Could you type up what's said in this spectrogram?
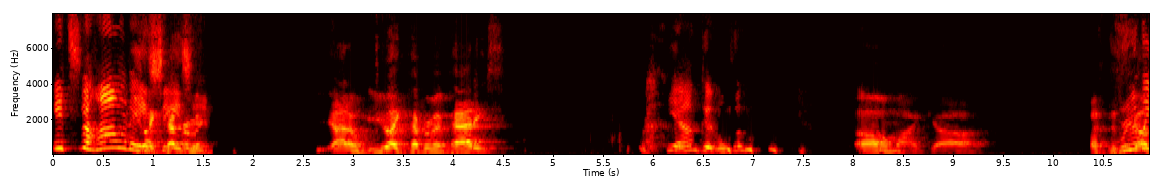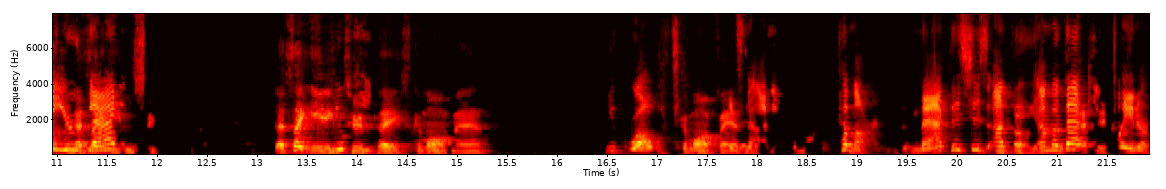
It's the holiday like season. I don't. You like peppermint patties? Yeah, I'm good with them. oh my god, that's disgusting. Really, you're that's that? Like eating, that's like eating you, toothpaste. Come on, man. You well, come on, fans. I mean, come on, Mac. This is I'm, no, I'm a vacuum cleaner.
